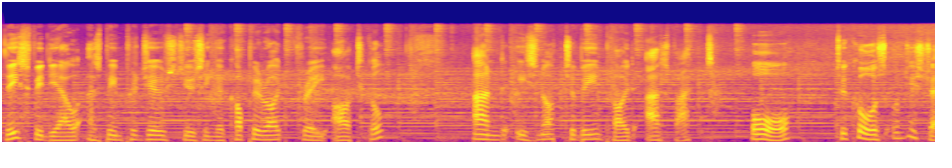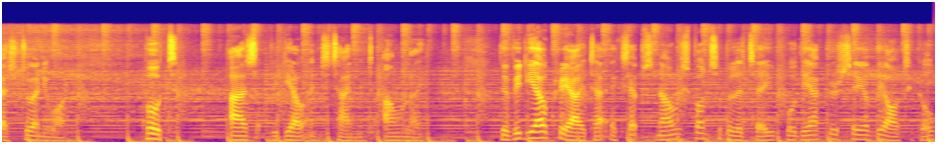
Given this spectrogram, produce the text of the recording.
This video has been produced using a copyright free article and is not to be employed as fact or to cause undue stress to anyone but as video entertainment only. The video creator accepts no responsibility for the accuracy of the article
